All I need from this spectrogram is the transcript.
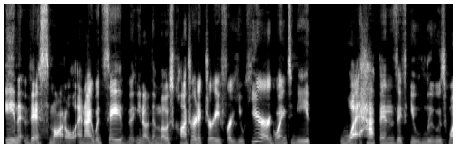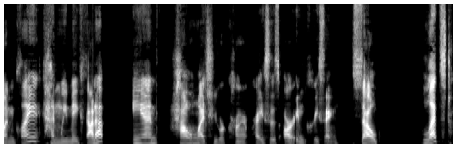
in this model. And I would say that, you know, the most contradictory for you here are going to be what happens if you lose one client? Can we make that up? And how much your current prices are increasing. So, let's talk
